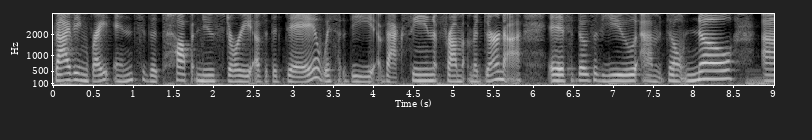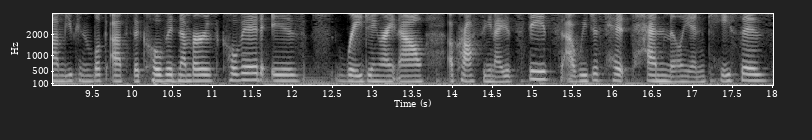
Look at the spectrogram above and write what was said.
Diving right into the top news story of the day with the vaccine from Moderna. If those of you um, don't know, um, you can look up the COVID numbers. COVID is raging right now across the United States. Uh, we just hit 10 million cases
